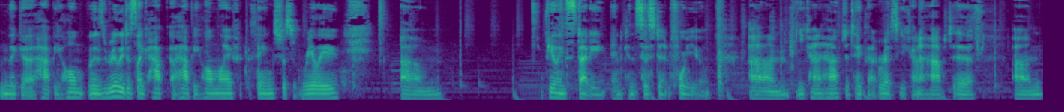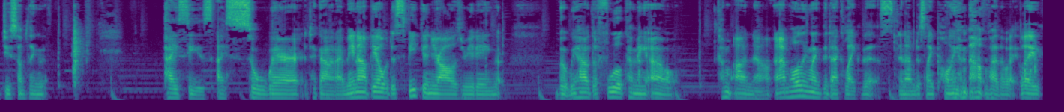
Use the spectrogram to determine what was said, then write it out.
like a happy home. It's really just like a happy home life. Things just really, um, feeling steady and consistent for you. Um, you kind of have to take that risk. You kind of have to um, do something. Pisces, I swear to God, I may not be able to speak in y'all's reading, but we have the Fool coming out. Come on now. And I'm holding like the deck like this, and I'm just like pulling him out, by the way. Like,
